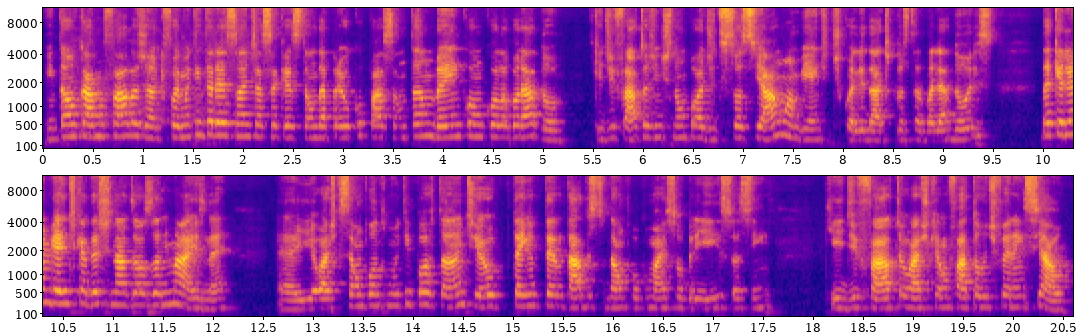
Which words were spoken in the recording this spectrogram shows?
Então, o Carmo fala, Jean, que foi muito interessante essa questão da preocupação também com o colaborador, que de fato a gente não pode dissociar um ambiente de qualidade para os trabalhadores daquele ambiente que é destinado aos animais, né? É, e eu acho que isso é um ponto muito importante. Eu tenho tentado estudar um pouco mais sobre isso, assim, que de fato eu acho que é um fator diferencial.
